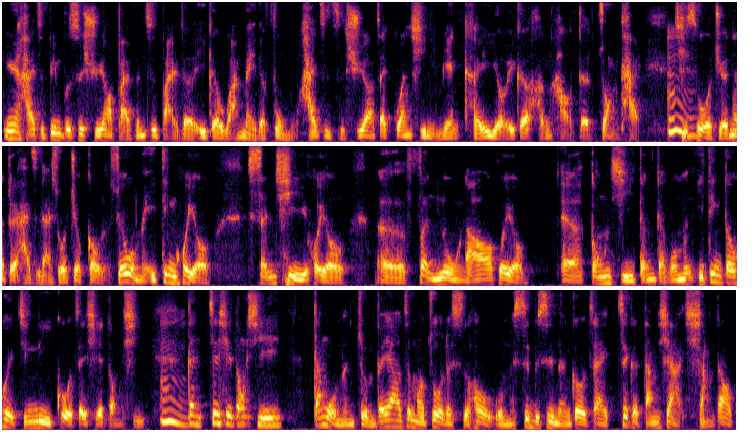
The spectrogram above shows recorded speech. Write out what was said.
因为孩子并不是需要百分之百的一个完美的父母，孩子只需要在关系里面可以有一个很好的状态。其实我觉得那对孩子来说就够了。所以，我们一定会有生气，会有呃愤怒，然后会有呃攻击等等，我们一定都会经历过这些东西。嗯，但这些东西。当我们准备要这么做的时候，我们是不是能够在这个当下想到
